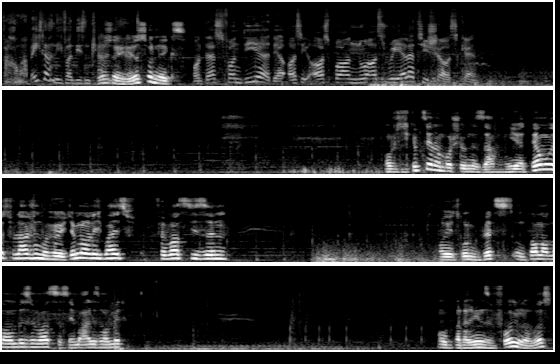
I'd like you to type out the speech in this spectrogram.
Warum habe ich noch nie von diesen Kerlen? Hier gehört? ist doch nix. Und das von dir, der Ozzy Osbourne nur aus Reality-Shows kennt. Hoffentlich gibt es ja noch ein paar schöne Sachen. Hier, Thermosflaschen, wofür ich immer noch nicht weiß, für was die sind. Oh, hier drüben blitzt und donnert noch ein bisschen was. Das nehmen wir alles mal mit. Oh, Batterien sind voll, oder was?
